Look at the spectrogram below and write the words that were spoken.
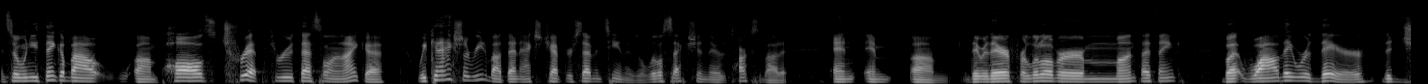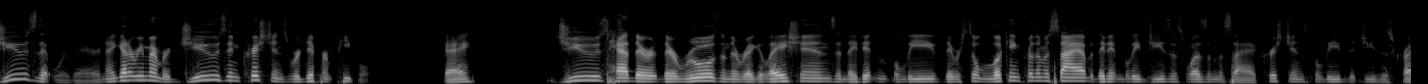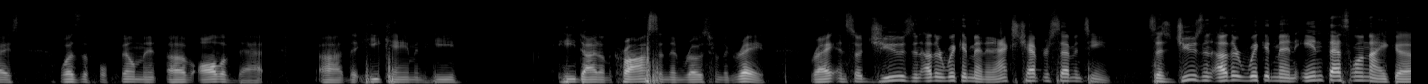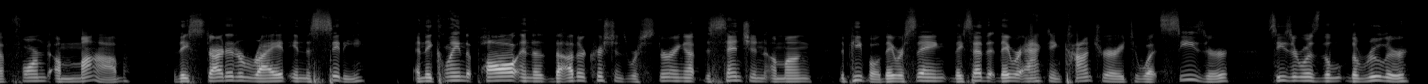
And so when you think about um, Paul's trip through Thessalonica, we can actually read about that in Acts chapter 17. There's a little section there that talks about it. And, and um, they were there for a little over a month, I think. But while they were there, the Jews that were there, now you got to remember, Jews and Christians were different people. Okay? Jews had their, their rules and their regulations, and they didn't believe, they were still looking for the Messiah, but they didn't believe Jesus was the Messiah. Christians believed that Jesus Christ was the fulfillment of all of that, uh, that he came and he, he died on the cross and then rose from the grave, right? And so Jews and other wicked men, in Acts chapter 17, says Jews and other wicked men in Thessalonica formed a mob. They started a riot in the city and they claimed that Paul and the, the other Christians were stirring up dissension among the people. They were saying, they said that they were acting contrary to what Caesar, Caesar was the, the ruler,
